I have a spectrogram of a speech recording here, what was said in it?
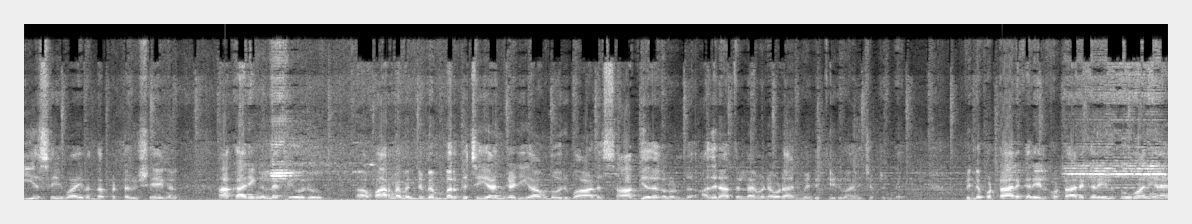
ഇ എസ് ഐയുമായി ബന്ധപ്പെട്ട വിഷയങ്ങൾ ആ കാര്യങ്ങളിലൊക്കെ ഒരു പാർലമെന്റ് മെമ്പർക്ക് ചെയ്യാൻ കഴിയാവുന്ന ഒരുപാട് സാധ്യതകളുണ്ട്. അതിനകത്തെല്ലാം ഇടപെടാൻ വേണ്ടി തീരുമാനിച്ചിട്ടുണ്ട്. പിന്നെ കൊട്ടാരക്കരയിൽ കൊട്ടാരക്കരയിൽ ബഹുമാനിയായ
